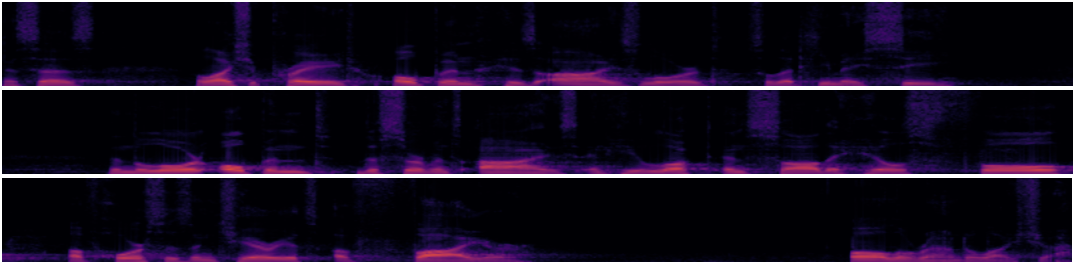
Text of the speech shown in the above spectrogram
It says, Elisha prayed, Open his eyes, Lord, so that he may see. Then the Lord opened the servant's eyes, and he looked and saw the hills full of horses and chariots of fire all around Elisha.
